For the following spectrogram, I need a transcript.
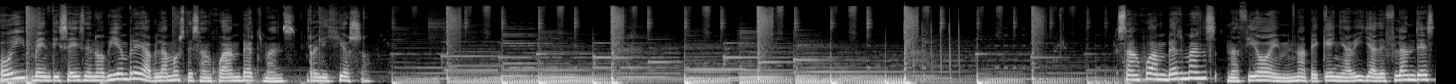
26 de noviembre hablamos de San Juan Bertmans, religioso. San Juan Bermans nació en una pequeña villa de Flandes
